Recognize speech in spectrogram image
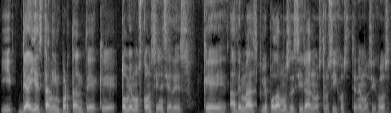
Y de ahí es tan importante que tomemos conciencia de eso que además le podamos decir a nuestros hijos, si tenemos hijos,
